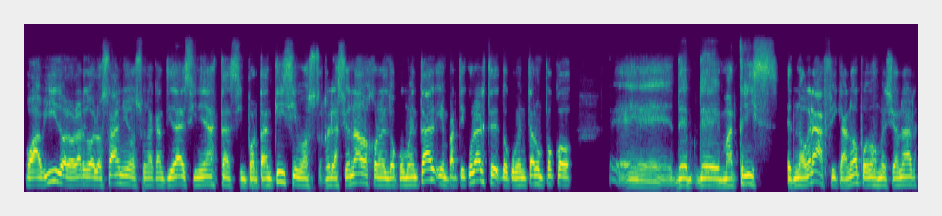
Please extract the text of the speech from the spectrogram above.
o ha habido a lo largo de los años una cantidad de cineastas importantísimos relacionados con el documental y en particular este documental un poco eh, de, matriz etnográfica, ¿no? Podemos mencionar,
